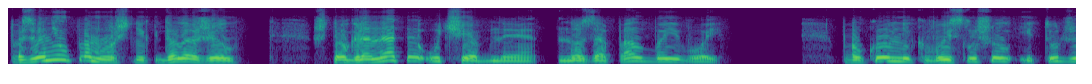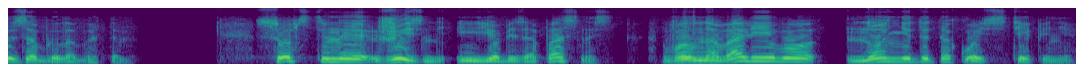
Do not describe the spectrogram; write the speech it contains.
Позвонил помощник, доложил, что граната учебная, но запал боевой. Полковник выслушал и тут же забыл об этом. Собственная жизнь и ее безопасность волновали его, но не до такой степени,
